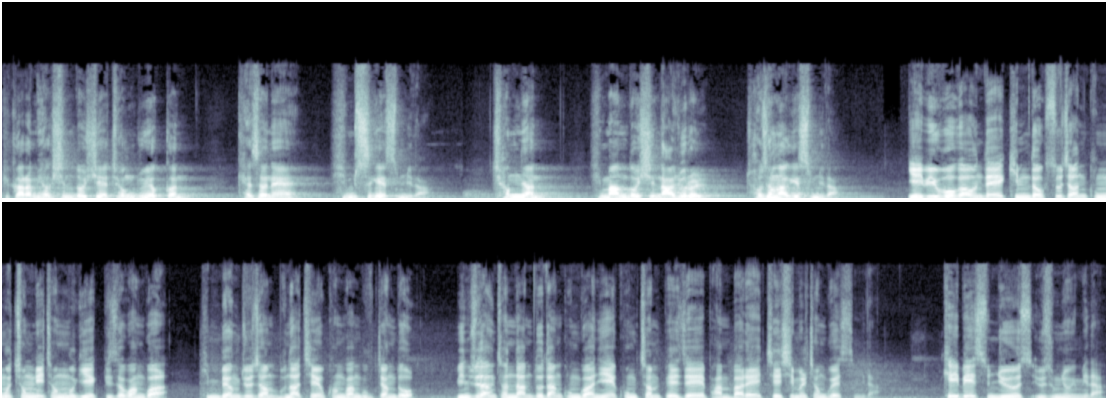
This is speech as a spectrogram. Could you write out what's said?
빛가람 혁신도시의 정주 여건 개선에 힘쓰겠습니다. 청년 희망도시 나주를 조성하겠습니다. 예비 후보 가운데 김덕수 전 국무총리 정무기획비서관과 김병주 전 문화체육관광국장도 민주당 전남도당 공관위의 공천 배제에 반발해 재심을 청구했습니다. KBS 뉴스 유승용입니다.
